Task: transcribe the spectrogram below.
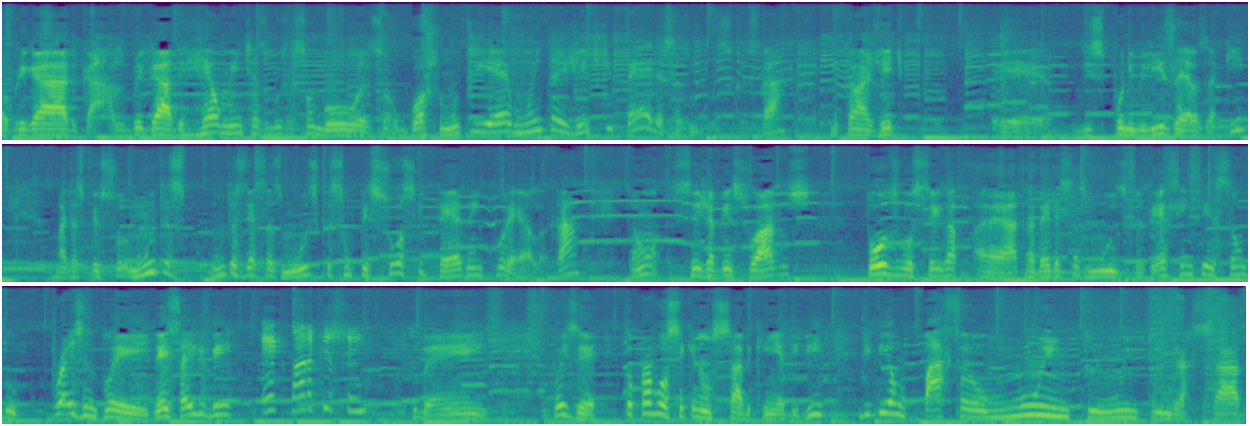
Obrigado, Carlos. Obrigado. Realmente as músicas são boas. Eu gosto muito e é muita gente que pede essas músicas, tá? Então a gente é, disponibiliza elas aqui, mas as pessoas, muitas, muitas dessas músicas são pessoas que pedem por ela, tá? Então sejam abençoados todos vocês é, através dessas músicas. Essa é a intenção do Praise and Play. Não é isso aí, Bibi? É claro que sim. Muito bem. Pois é. Então, pra você que não sabe quem é Bibi, Bibi é um pássaro muito, muito engraçado.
